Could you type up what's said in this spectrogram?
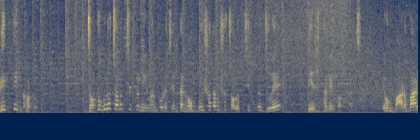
ঋত্বিক ঘটক যতগুলো চলচ্চিত্র নির্মাণ করেছেন, তার নব্বই শতাংশ চলচ্চিত্র জুড়ে দেশভাগের কথা আছে। এবং বারবার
